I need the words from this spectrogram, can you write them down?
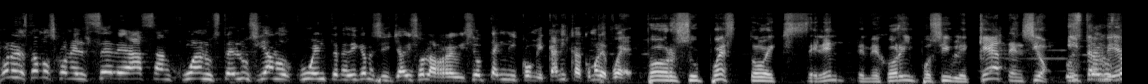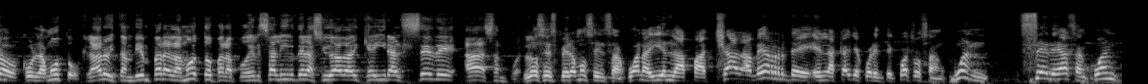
Bueno, estamos con el CDA San Juan. Usted, Luciano, cuénteme, dígame si ya hizo la revisión técnico-mecánica, ¿cómo le fue? Por supuesto, excelente, mejor imposible. ¡Qué atención! Y ¿Usted, también- Gustavo, con la moto? Claro, y también para la moto, para poder salir de la ciudad hay que ir al CDA San Juan. Los esperamos en San Juan, ahí en la fachada verde, en la calle 44 San Juan, CDA San Juan,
